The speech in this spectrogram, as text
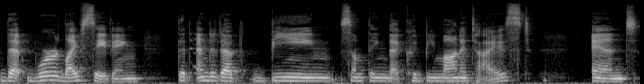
that were life-saving that ended up being something that could be monetized and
